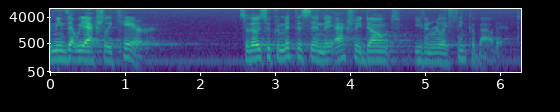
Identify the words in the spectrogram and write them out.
That means that we actually care. So those who commit this sin, they actually don't even really think about it.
